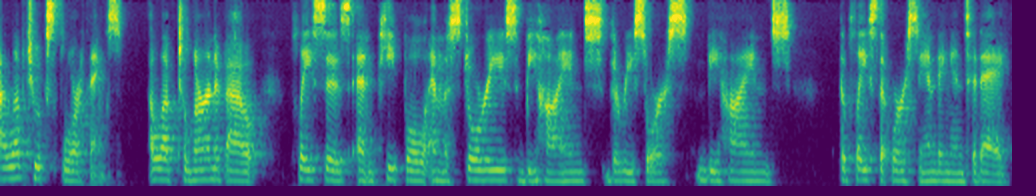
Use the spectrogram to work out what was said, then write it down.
I love to explore things. I love to learn about places and people and the stories behind the resource, behind the place that we're standing in today.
